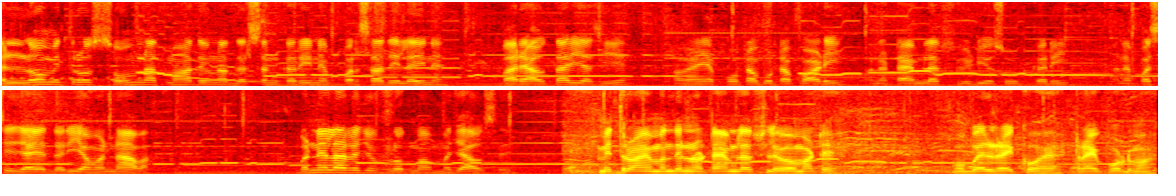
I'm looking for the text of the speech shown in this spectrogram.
હેલો મિત્રો, સોમનાથ મહાદેવના દર્શન કરીને પ્રસાદી લઈને બહાર આવતા રહ્યા છીએ. હવે અહીંયા ફોટા બોટા પાડી અને ટાઈમ લેપ્સ વીડિયો શૂટ કરી. અને પછી જઈએ દરિયામાં નાવા. બનેલા રહેજો વ્લોગમાં મજા આવશે. મિત્રો અહીંયા મંદિરનો ટાઈમ લેપ્સ લેવા માટે મોબાઈલ રાખ્યો છે ટ્રાયપોડમાં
